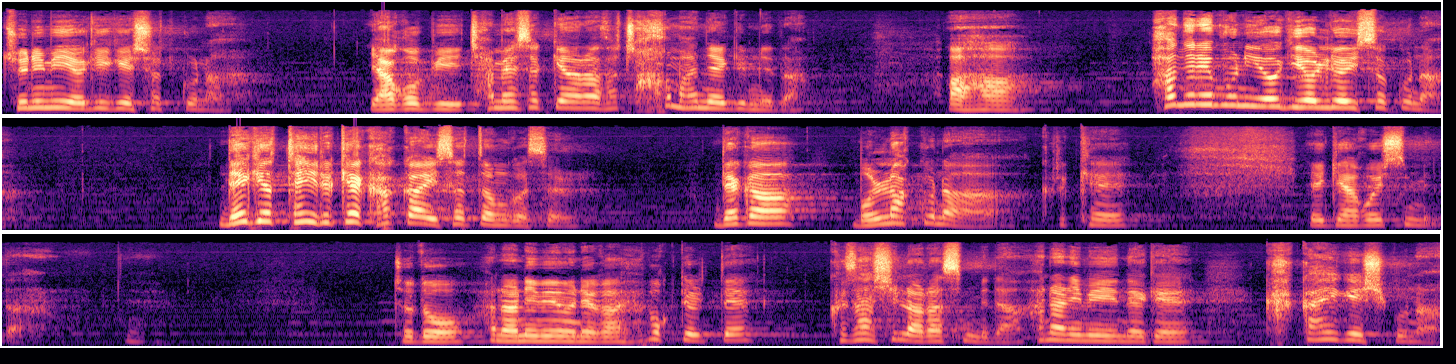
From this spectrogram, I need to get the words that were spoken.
주님이 여기 계셨구나. 야곱이 잠에서 깨어나서 처음 한 얘기입니다. 아하, 하늘의 문이 여기 열려 있었구나. 내 곁에 이렇게 가까이 있었던 것을 내가 몰랐구나. 그렇게 얘기하고 있습니다. 저도 하나님의 은혜가 회복될 때 그 사실을 알았습니다. 하나님이 내게 가까이 계시구나.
